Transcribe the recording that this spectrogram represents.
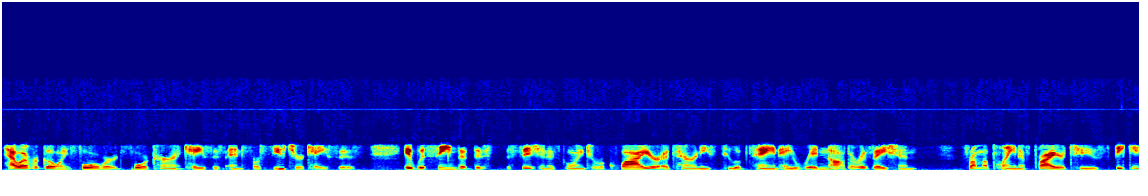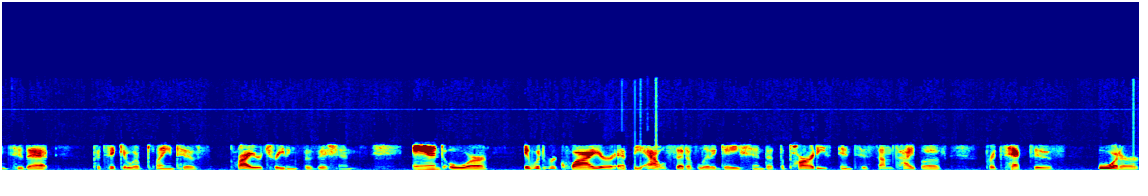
However, going forward for current cases and for future cases, it would seem that this decision is going to require attorneys to obtain a written authorization from a plaintiff prior to speaking to that particular plaintiff's prior treating physicians and or it would require at the outset of litigation that the parties into some type of protective order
